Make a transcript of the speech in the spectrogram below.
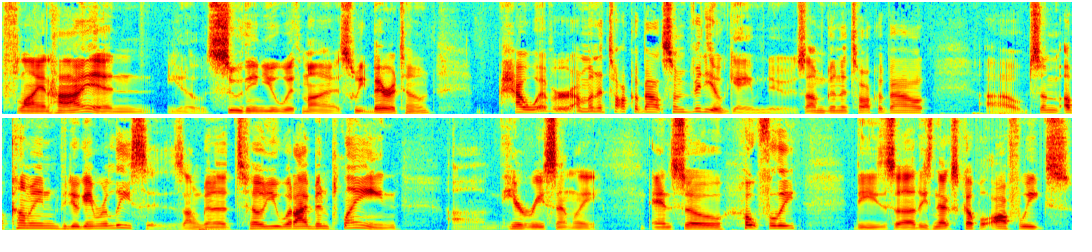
flying high, and you know, soothing you with my sweet baritone. However, I'm going to talk about some video game news. I'm going to talk about uh, some upcoming video game releases. I'm going to tell you what I've been playing um, here recently. And so, hopefully, these uh, these next couple off weeks,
